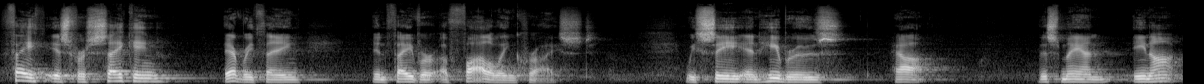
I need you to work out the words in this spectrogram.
Faith is forsaking everything in favor of following Christ. We see in Hebrews how this man, Enoch,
